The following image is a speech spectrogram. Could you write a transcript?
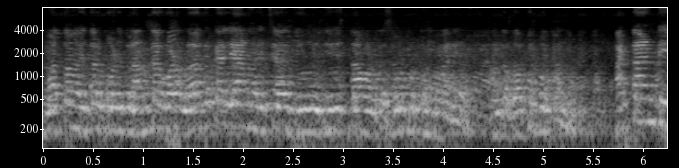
మొత్తం ఇతర కొడుకులు అంతా కూడా లోక కళ్యాణం ఇచ్చారు జీ- ఉంటారు శివ కుటుంబం అనేది. అంత గొప్ప కుటుంబం. అట్లాంటి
